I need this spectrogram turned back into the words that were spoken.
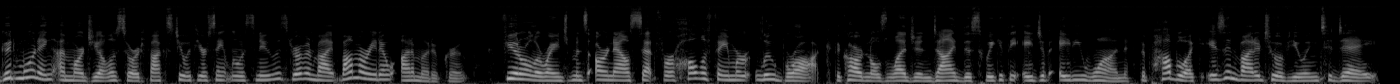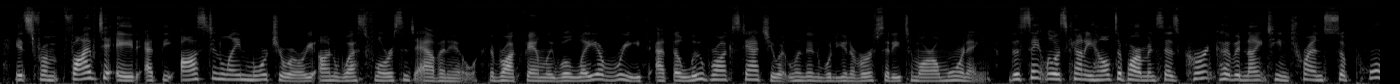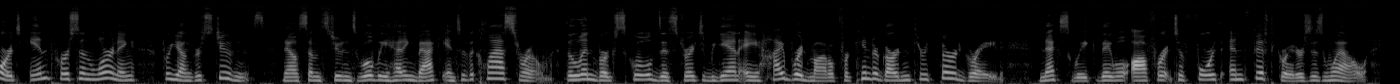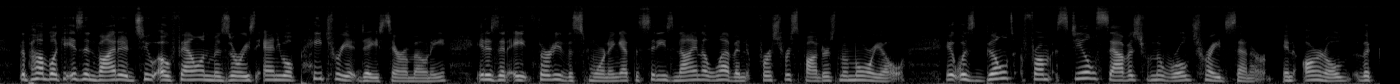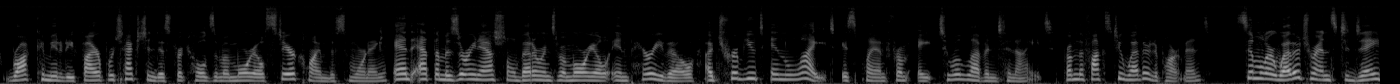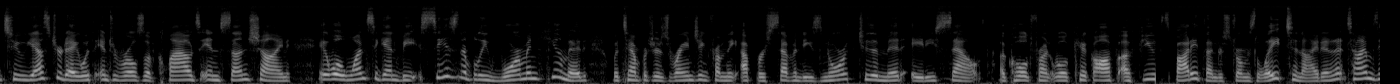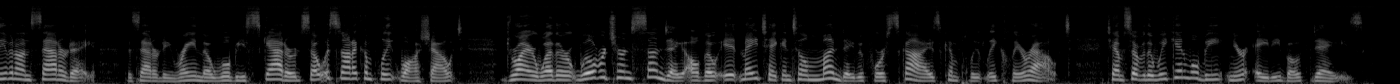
Good morning. I'm Margiela Sword, Fox 2 with your St. Louis news, driven by Bomarito Automotive Group. Funeral arrangements are now set for Hall of Famer Lou Brock. The Cardinals legend died this week at the age of 81. The public is invited to a viewing today. It's from 5 to 8 at the Austin Layne Mortuary on West Florissant Avenue. The Brock family will lay a wreath at the Lou Brock statue at Lindenwood University tomorrow morning. The St. Louis County Health Department says current COVID 19 trends support in person learning for younger students. Now, some students will be heading back into the classroom. The Lindbergh School District began a hybrid model for kindergarten through third grade. Next week, they will offer it to fourth and fifth graders as well. The public is invited to O'Fallon, Missouri's annual Patriot Day ceremony. It is at 8:30 this morning at the city's 9/11 First Responders Memorial. It was built from steel salvaged from the World Trade Center. In Arnold, the Rock Community Fire Protection District holds a memorial stair climb this morning. And at the Missouri National Veterans Memorial in Perryville, a tribute in light is planned from 8 to 11 tonight. From the Fox 2 Weather Department, Similar weather trends today to yesterday with intervals of clouds in sunshine. It will once again be seasonably warm and humid with temperatures ranging from the upper 70s north to the mid 80s south. A cold front will kick off a few spotty thunderstorms late tonight and at times even on Saturday. The Saturday rain, though, will be scattered, so it's not a complete washout. Drier weather will return Sunday, although it may take until Monday before skies completely clear out. Temps over the weekend will be near 80 both days.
